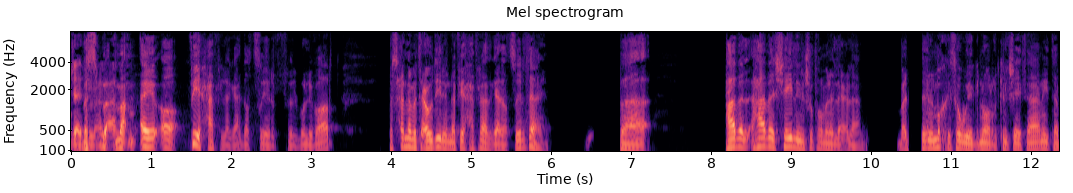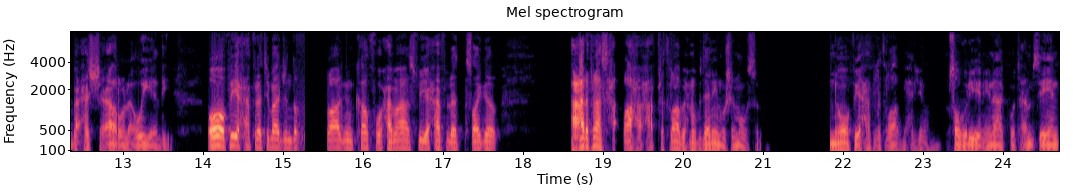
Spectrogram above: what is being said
جاية بس ما... أي آه في حفلة قاعدة تصير في البوليفارد بس إحنا متعودين إن في حفلات قاعدة تصير دائم ف هذا هذا الشيء اللي نشوفه من الإعلان. بعدين المخ يسوي اجنور لكل شيء ثاني تبع الشعار والهوية ذي. أوه في حفلة ايماجن دراجون كف وحماس في حفلة صقر. أعرف ناس راحوا حفلة رابح مو بدارين وش الموسم. إنه في حفلة رابح اليوم مصورين هناك متحمسين.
